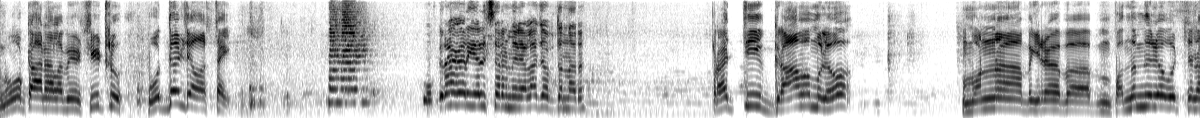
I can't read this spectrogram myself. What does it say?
నూట నలభై సీట్లు వద్దంటే వస్తాయి. ఉగ్రా గారు గెలుస్తారని మీరు ఎలా చెప్తున్నారు? ప్రతి గ్రామంలో మొన్న ఇరవై పంతొమ్మిదిలో వచ్చిన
